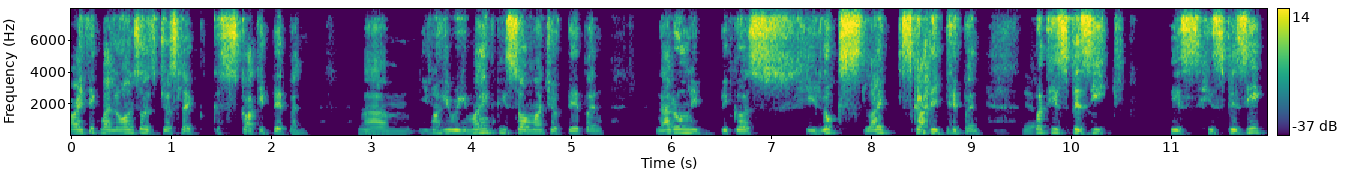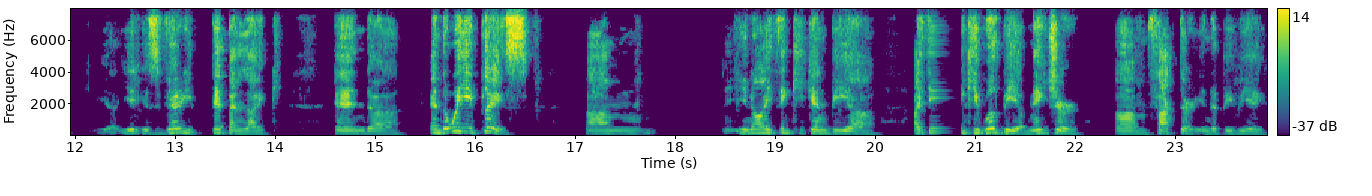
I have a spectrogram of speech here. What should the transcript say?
I think Malonzo is just like Scottie Pippen. Hmm. Um, you know, he reminds me so much of Pippen, not only because he looks like Scottie Pippen, Yeah. but his physique. His his physique uh, is very Pippen-like, and uh, and the way he plays. Um, you know, I think he can be a. I think he will be a major um, factor in the PBA.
